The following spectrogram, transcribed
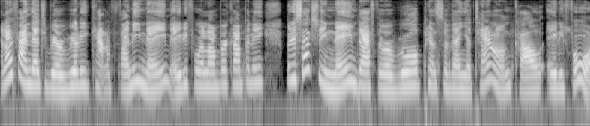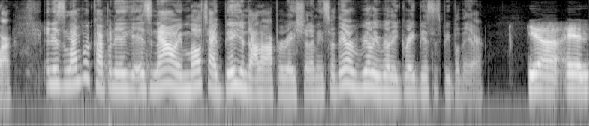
And I find that to be a really kind of funny name, 84 Lumber Company, but it's actually named after a rural Pennsylvania town called 84. And his lumber company is now a multi billion dollar operation. I mean, so they're really, really great business people there. Yeah, and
